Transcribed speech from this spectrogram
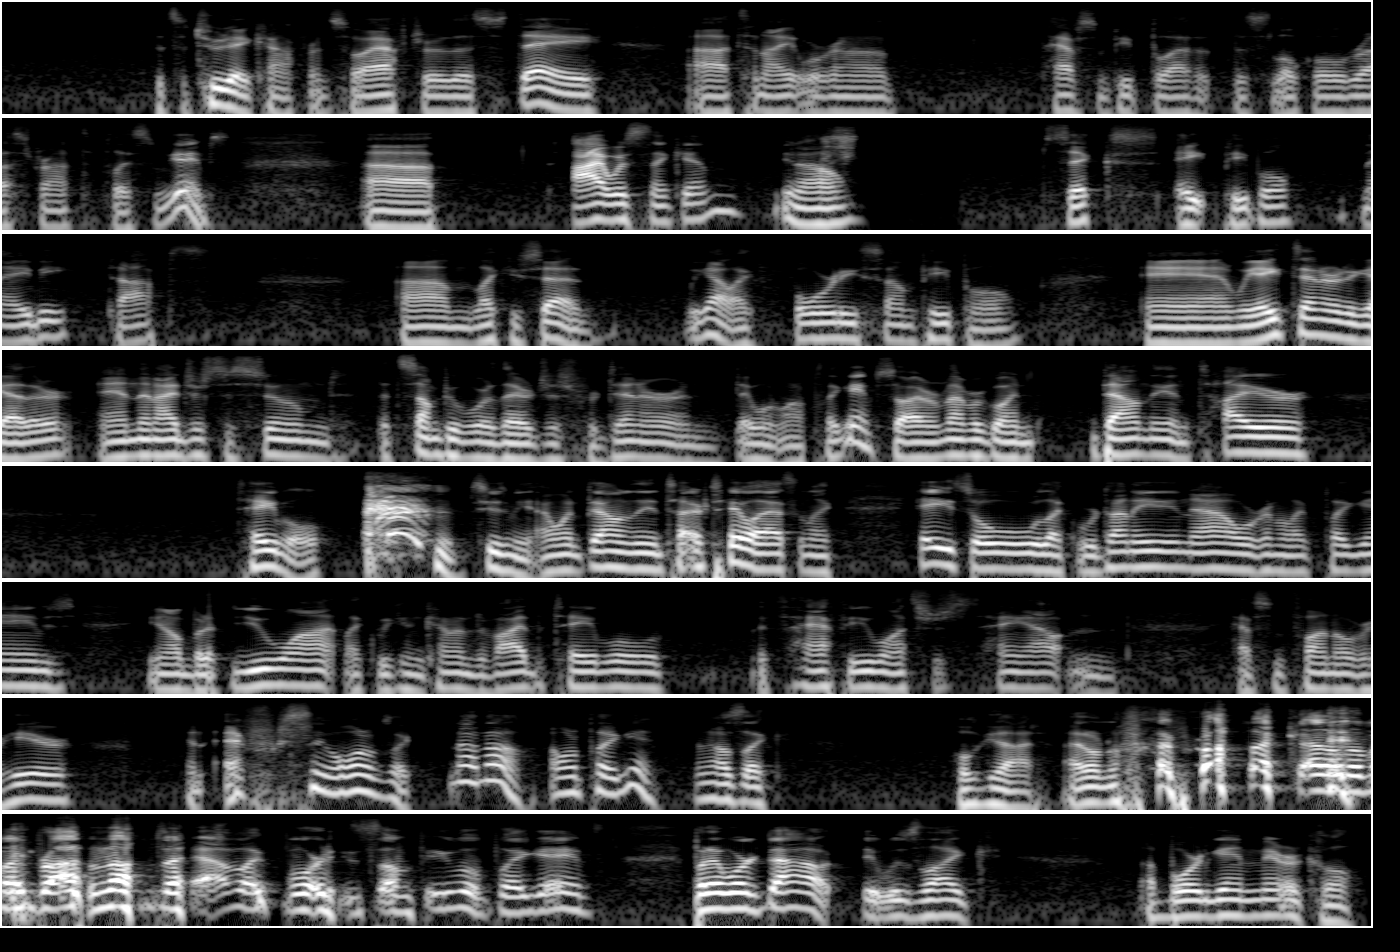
it's a two day conference. So after this day, uh, tonight we're to have some people at this local restaurant to play some games. Uh, I was thinking, you know, six, eight people, maybe tops. Um, like you said, we got like forty some people, and we ate dinner together. And then I just assumed that some people were there just for dinner and they wouldn't want to play games. So I remember going down the entire table. excuse me. I went down the entire table asking like, "Hey, so like we're done eating now. We're gonna like play games, you know. But if you want, like, we can kind of divide the table. If, half of you wants to just hang out and have some fun over here." And every single one of them was like, "No, no, I want to play a game." And I was like, "Oh God, I don't know if I brought like I don't know if I brought enough to have like forty some people play games." But it worked out. It was like a board game miracle.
